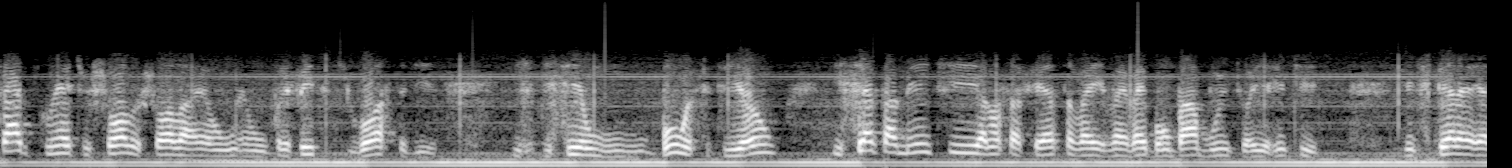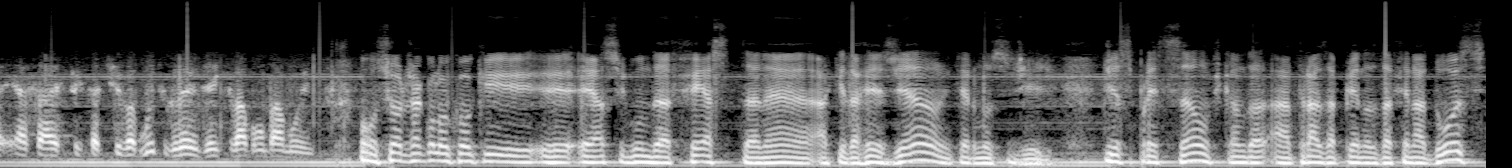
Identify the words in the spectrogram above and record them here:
sabe, conhece o Chola, o Chola é um, é um prefeito que gosta de, de, de ser um bom anfitrião, e certamente a nossa festa vai, vai, vai bombar muito aí. A gente, a gente espera essa expectativa muito grande aí que vai bombar muito. Bom, o senhor já colocou que eh, é a segunda festa né, aqui da região, em termos de, de expressão, ficando atrás apenas da Fena Doce.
